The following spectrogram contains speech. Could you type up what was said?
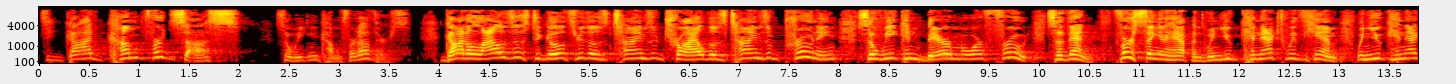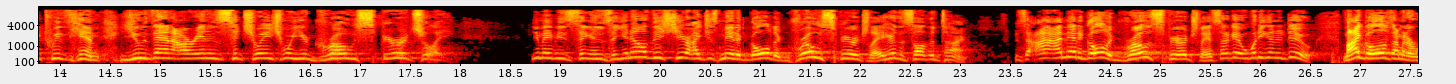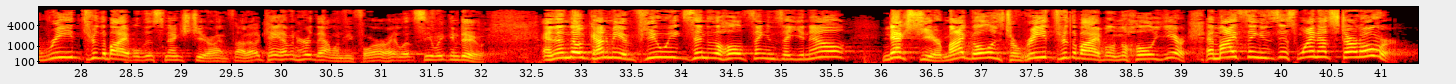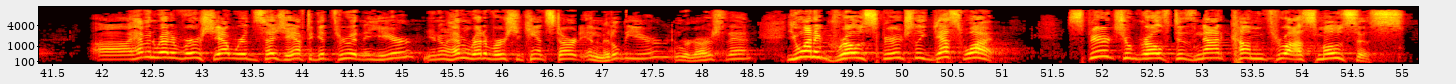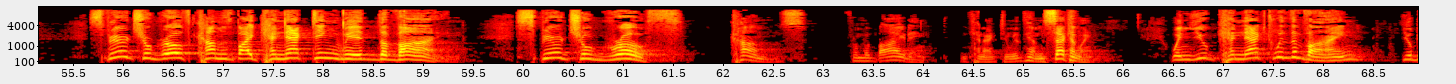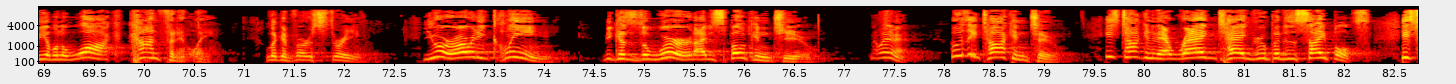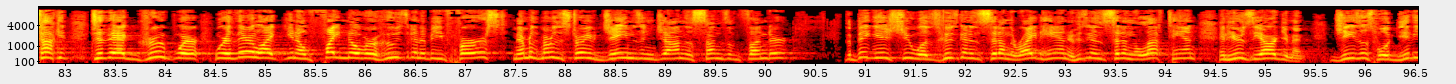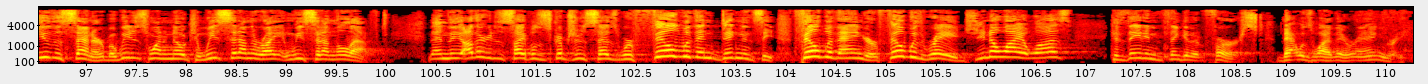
See, God comforts us so we can comfort others. God allows us to go through those times of trial, those times of pruning, so we can bear more fruit. So then, first thing that happens, when you connect with Him, when you connect with Him, you then are in a situation where you grow spiritually. You may be sitting and say, you know, this year I just made a goal to grow spiritually. I hear this all the time. I made a goal to grow spiritually. I said, okay, what are you going to do? My goal is I'm going to read through the Bible this next year. I thought, okay, I haven't heard that one before. All right, let's see what we can do. And then they'll come to me a few weeks into the whole thing and say, you know, next year, my goal is to read through the Bible in the whole year. And my thing is this, why not start over? Uh, I haven't read a verse yet where it says you have to get through it in a year. You know, haven't read a verse you can't start in the middle of the year in regards to that. You want to grow spiritually? Guess what? Spiritual growth does not come through osmosis. Spiritual growth comes by connecting with the vine. Spiritual growth comes from abiding and connecting with Him. Secondly, when you connect with the vine, you'll be able to walk confidently. Look at verse 3. You are already clean because the word I've spoken to you. Now, wait a minute. Who's he talking to? He's talking to that ragtag group of disciples. He's talking to that group where, where they're like, you know, fighting over who's going to be first. Remember, remember the story of James and John, the sons of thunder? The big issue was who's going to sit on the right hand and who's going to sit on the left hand. And here's the argument. Jesus will give you the center, but we just want to know, can we sit on the right and we sit on the left? Then the other disciples, the scripture says, were filled with indignancy, filled with anger, filled with rage. You know why it was? Because they didn't think of it first. That was why they were angry.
